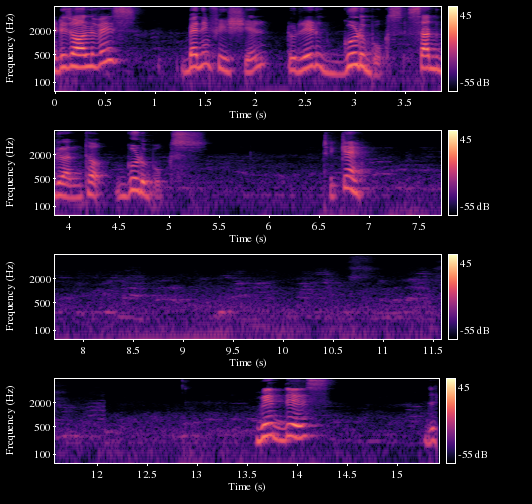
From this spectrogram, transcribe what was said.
it is always beneficial to read good books सद्ग्रंथ गुड बुक्स ठीक आहे with this the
